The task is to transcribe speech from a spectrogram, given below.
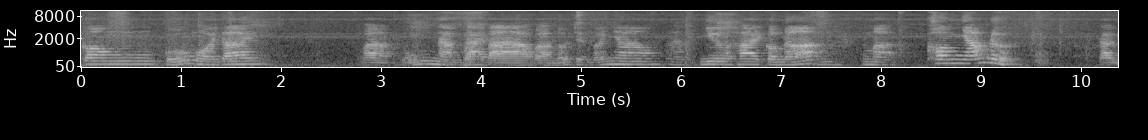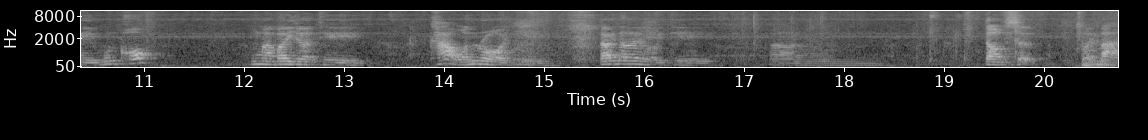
con cũng ngồi đây và cũng nằm tay bà và nói chuyện với nhau như hai con đó. Nhưng mà không nhắm được tại vì muốn khóc. Nhưng mà bây giờ thì khá ổn rồi thì tới đây rồi thì ờ, tâm sự với bà.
